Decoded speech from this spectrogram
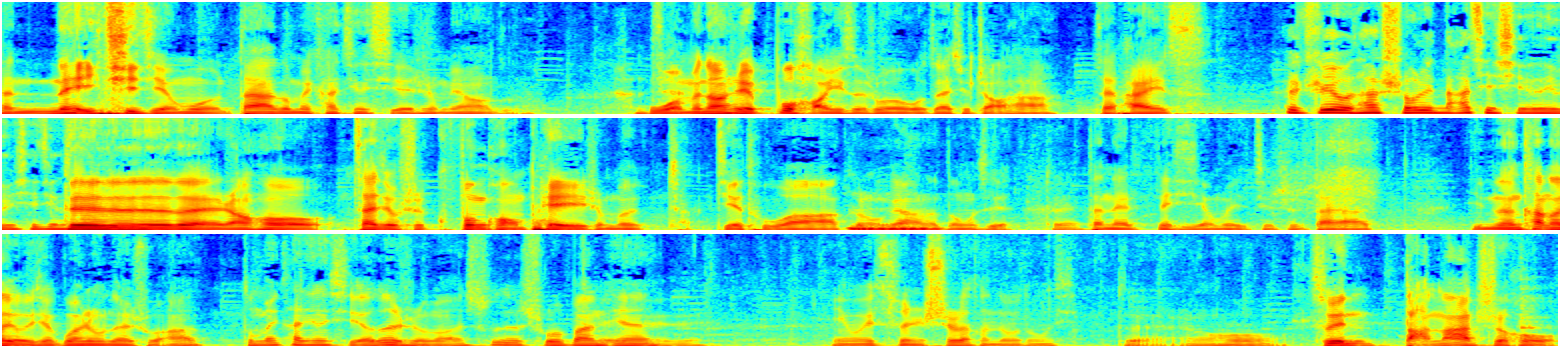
但那一期节目大家都没看清鞋是什么样子，我们当时也不好意思说，我再去找他再拍一次。这只有他手里拿起鞋的有一些镜头，对对对对对，然后再就是疯狂配什么截图啊，各种各样的东西。对但那那期节目也就是大家你能看到有一些观众在说啊，都没看清鞋子是什么，是说半天。对对对因为损失了很多东西。对，然后所以打那之后，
